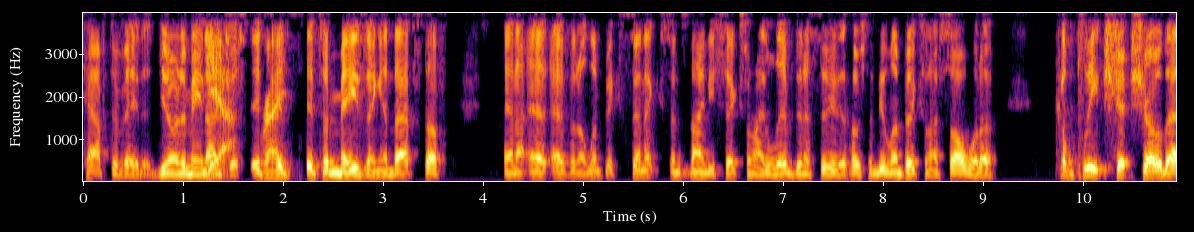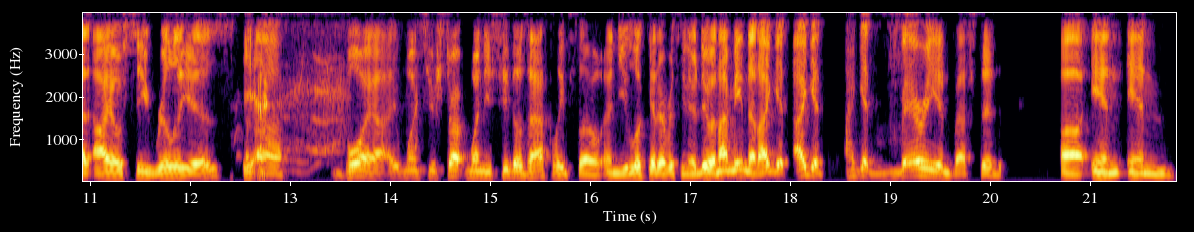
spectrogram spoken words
captivated. You know what I mean? Yeah, I just it's right. it's it's amazing, and that stuff. And I, as an Olympic cynic since '96, when I lived in a city that hosted the Olympics, and I saw what a complete shit show that IOC really is. Yeah. Uh, boy, I, once you start when you see those athletes though, and you look at everything they do, and I mean that I get I get I get very invested uh, in in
